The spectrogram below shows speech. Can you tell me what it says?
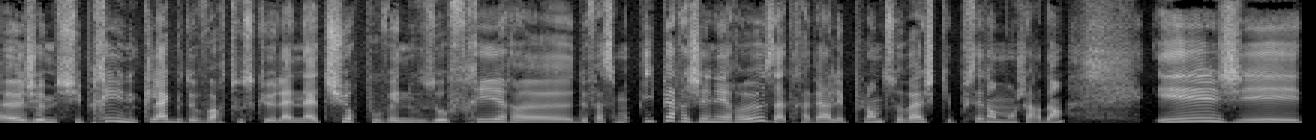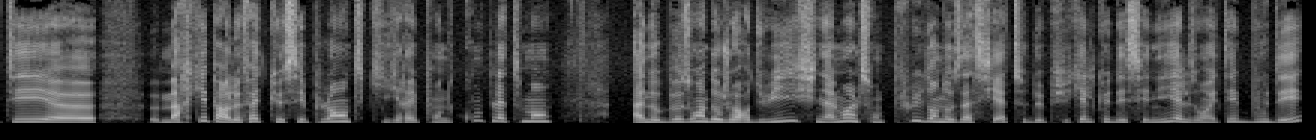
euh, je me suis pris une claque de voir tout ce que la nature pouvait nous offrir euh, de façon hyper généreuse à travers les plantes sauvages qui poussaient dans mon jardin. Et j'ai été marquée par le fait que ces plantes qui répondent complètement à nos besoins d'aujourd'hui, finalement, elles sont plus dans nos assiettes. Depuis quelques décennies, elles ont été boudées.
